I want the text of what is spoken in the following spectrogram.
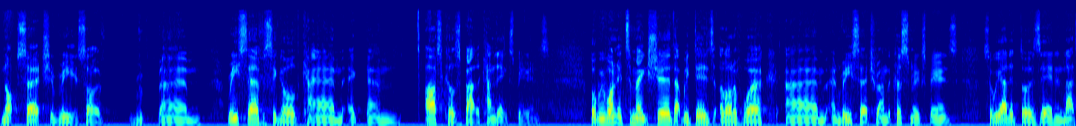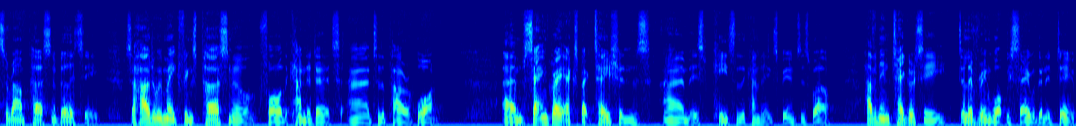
not search re, sort of um, resurfacing old um, um, articles about the candidate experience. But we wanted to make sure that we did a lot of work um, and research around the customer experience, so we added those in, and that's around personability. So how do we make things personal for the candidate uh, to the power of one? Um, setting great expectations um, is key to the candidate experience as well. Having integrity, delivering what we say we're going to do.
